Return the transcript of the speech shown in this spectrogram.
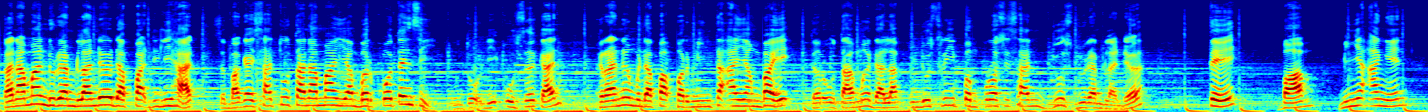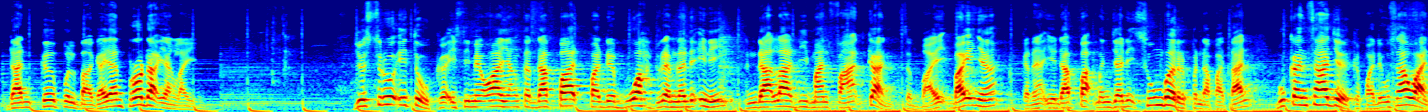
Tanaman durian Belanda dapat dilihat sebagai satu tanaman yang berpotensi untuk diusahakan kerana mendapat permintaan yang baik terutama dalam industri pemprosesan jus durian Belanda, teh, bam, minyak angin dan kepelbagaian produk yang lain. Justru itu keistimewaan yang terdapat pada buah durian Belanda ini hendaklah dimanfaatkan sebaik-baiknya kerana ia dapat menjadi sumber pendapatan bukan sahaja kepada usahawan,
